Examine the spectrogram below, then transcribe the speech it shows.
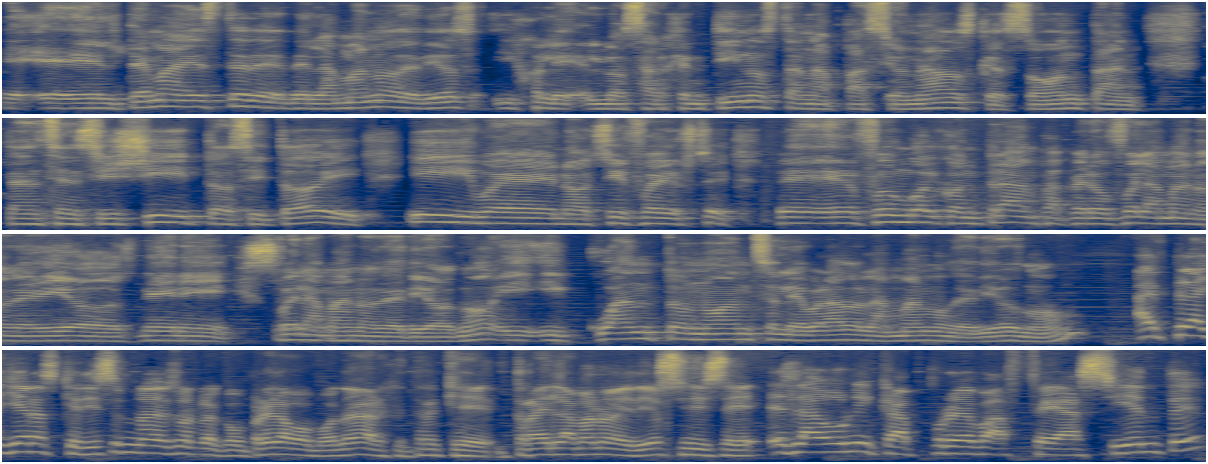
eh, eh, el tema este de, de la mano de Dios, híjole, los argentinos tan apasionados que son, tan, tan sencillitos y todo, y, y bueno, sí fue, sí, eh, fue un gol con trampa, pero fue la mano de Dios, nene, fue la mano de Dios, ¿no? Y, y cuánto no han celebrado la mano de Dios, ¿no? Hay playeras que dicen, una vez me la compré la bombonera argentina, que trae la mano de Dios y dice, es la única prueba fehaciente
